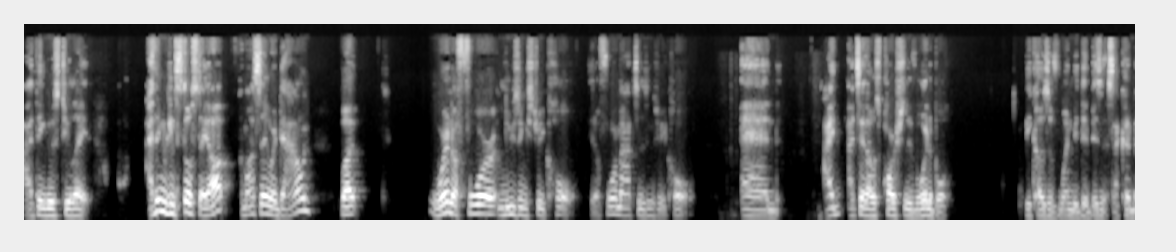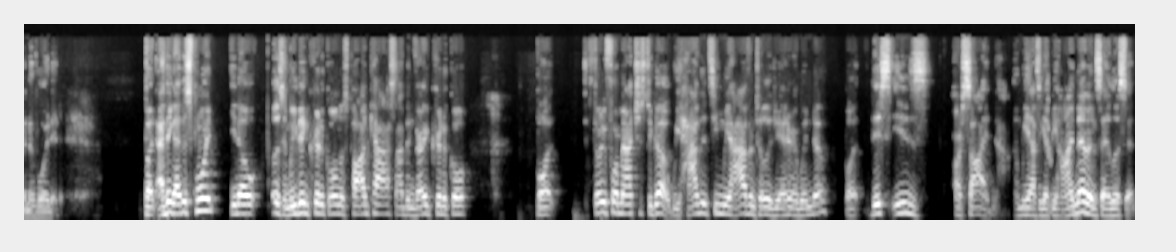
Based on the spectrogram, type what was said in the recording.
I think it was too late. I think we can still stay up. I'm not saying we're down, but we're in a four losing streak hole, you know, four match losing streak hole. And I, I'd say that was partially avoidable because of when we did business. That could have been avoided. But I think at this point, you know, listen, we've been critical on this podcast. I've been very critical, but 34 matches to go. We have the team we have until the January window, but this is our side now. And we have to get behind them and say, listen,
